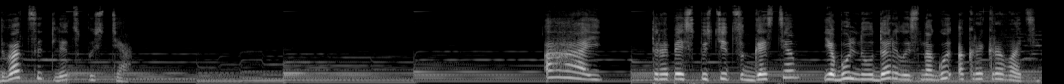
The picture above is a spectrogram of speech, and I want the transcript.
Двадцать лет спустя. «Ай!» Торопясь спуститься к гостям, я больно ударилась ногой о край кровати.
